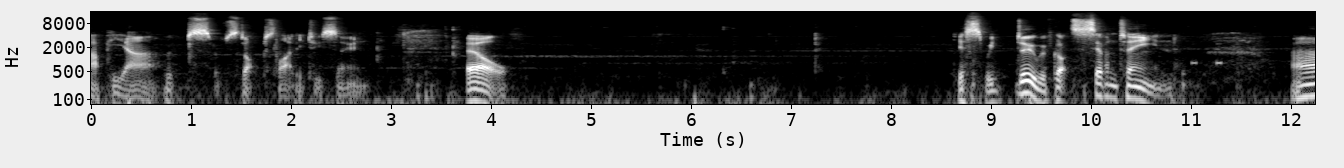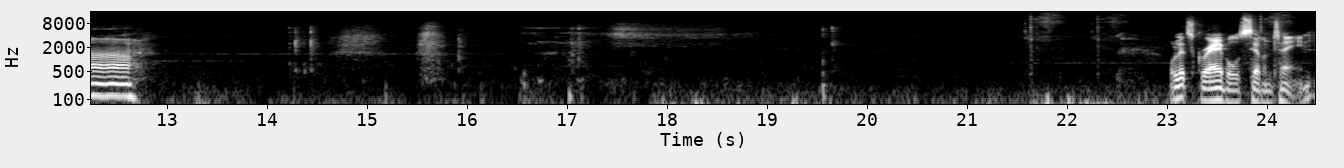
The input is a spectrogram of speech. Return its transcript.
up here. Whoops, we've stopped slightly too soon. L. Yes, we do. We've got 17. Uh, Well, let's grab all 17.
